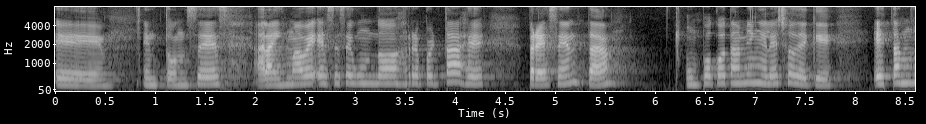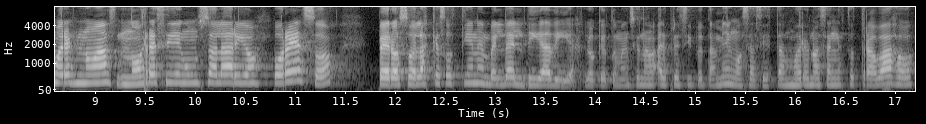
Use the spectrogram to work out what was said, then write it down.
Eh, entonces, a la misma vez, ese segundo reportaje presenta un poco también el hecho de que estas mujeres no, no reciben un salario por eso, pero son las que sostienen, ¿verdad?, el día a día, lo que tú mencionabas al principio también, o sea, si estas mujeres no hacen estos trabajos,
